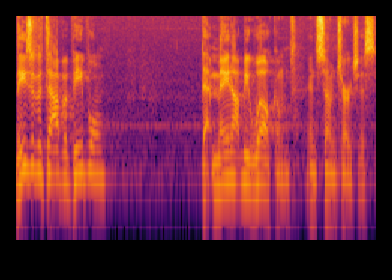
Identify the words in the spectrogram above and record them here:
these are the type of people that may not be welcomed in some churches.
